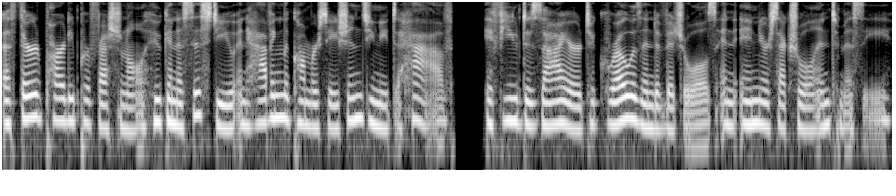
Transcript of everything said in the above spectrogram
a third party professional who can assist you in having the conversations you need to have if you desire to grow as individuals and in your sexual intimacy.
